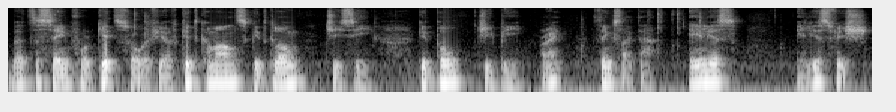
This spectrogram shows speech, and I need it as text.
That's the same for git. So if you have git commands, git clone, gc, git pull, gp, right? Things like that. Alias, alias fish.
